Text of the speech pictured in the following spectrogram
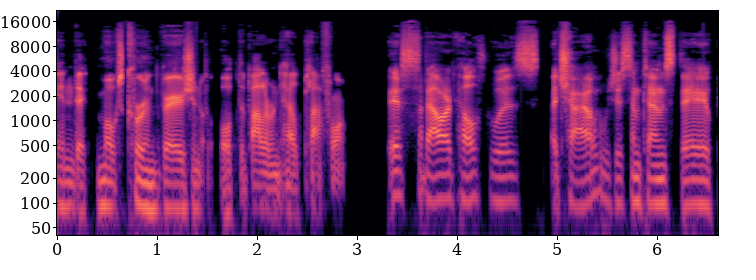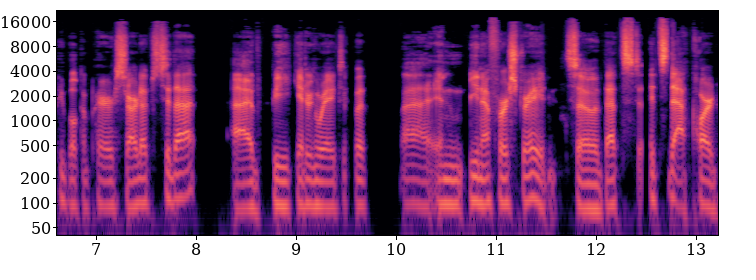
in the most current version of the Valorant Health platform. If Valorant Health was a child, which is sometimes they, people compare startups to that, I'd be getting ready to put uh, in you know first grade. So that's it's that part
